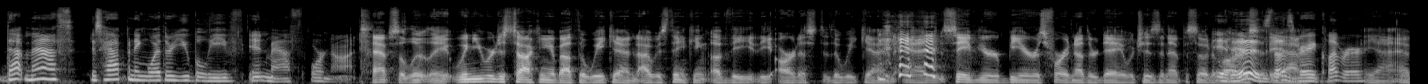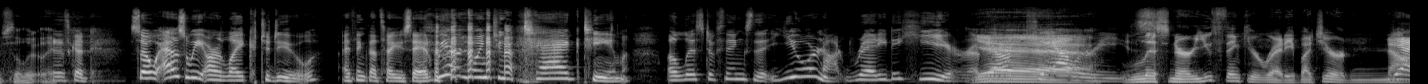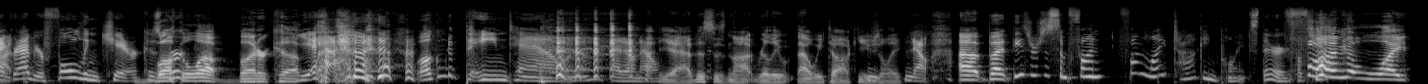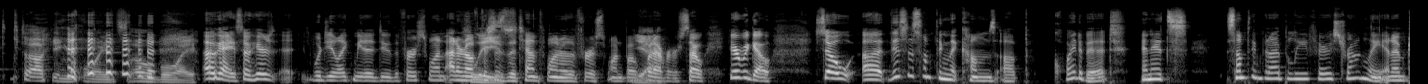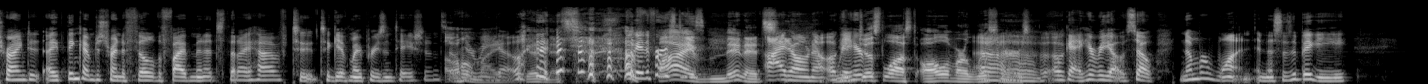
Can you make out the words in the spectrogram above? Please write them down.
that math is happening whether you believe in math or not. Absolutely. When you were just talking about the Weeknd, I was thinking of the the artist the weekend and save your beers for another day, which is an episode of It ours. is. That's Yeah. very clever. Yeah, absolutely. It's good. So, as we are like to do, I think that's how you say it, we are going to tag team a list of things that you're not ready to hear about calories. Listener, you think you're ready, but you're not. Yeah, grab your folding chair because Buckle up, buttercup. Yeah. Welcome to Pain Town. Don't know. Yeah, this is not really how we talk usually. No. Uh, but these are just some fun, fun light talking points. There. Fun light talking points. Oh boy. Okay, so here's. uh, Would you like me to do the first one? I don't know if this is the tenth one or the first one, but Yeah. whatever. So here we go. So uh, this is something that comes up quite a bit, and it's something that I believe very strongly, and I'm trying to. I think I'm just trying to fill the five minutes that I have to to give my presentation. So oh here my we go. goodness! okay, the first five is minutes. I don't know. Okay, we here, just lost all of our listeners. Uh, okay, here we go. So number one, and this is a biggie.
